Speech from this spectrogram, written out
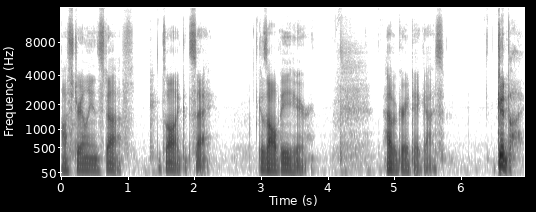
Australian stuff. That's all I could say, because I'll be here. Have a great day, guys. Goodbye.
